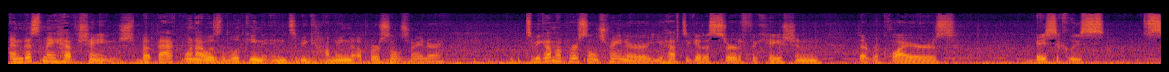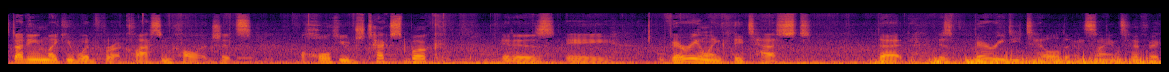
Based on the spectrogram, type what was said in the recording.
and this may have changed, but back when I was looking into becoming a personal trainer, to become a personal trainer, you have to get a certification that requires basically studying like you would for a class in college. It's a whole huge textbook. It is a very lengthy test that is very detailed and scientific.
